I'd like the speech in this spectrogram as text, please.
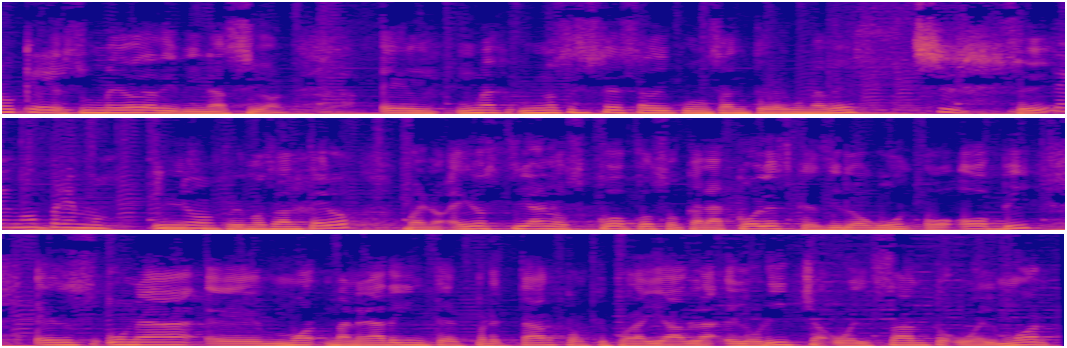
Ok. Es un medio de adivinación. El, una- no sé si ustedes saben con un santero alguna vez. Sí. ¿Sí? Tengo un primo. ¿Tienes un primo santero? Bueno, ellos tiran los cocos o caracoles, que es Dilogun o Obi. Es una eh, manera de interpretar, porque por ahí habla el oricha o el santo o el muerto.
